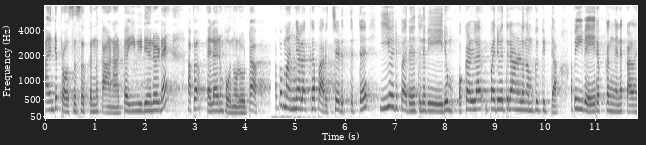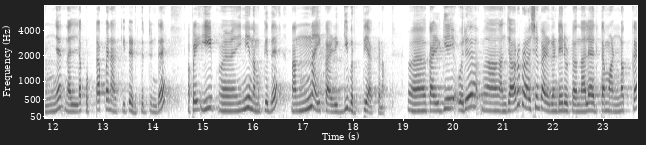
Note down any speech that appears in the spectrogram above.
അതിന്റെ പ്രോസസ്സൊക്കെ ഒന്ന് കാണാം കേട്ടോ ഈ വീഡിയോയിലൂടെ. അപ്പം എല്ലാവരും പോന്നോളൂ കേട്ടോ. അപ്പോൾ മഞ്ഞളൊക്കെ പറിച്ചെടുത്തിട്ട് ഈ ഒരു പരുവത്തിലെ വേരും ഒക്കെ ഉള്ള പരുവത്തിലാണല്ലോ നമുക്ക് കിട്ടുക. അപ്പോൾ ഈ വേരൊക്കെ ഇങ്ങനെ കളഞ്ഞ് നല്ല കുട്ടപ്പനാക്കിയിട്ട് എടുത്തിട്ടുണ്ട്. അപ്പോൾ ഈ ഇനി നമുക്കിത് നന്നായി കഴുകി വൃത്തിയാക്കണം. കഴുകി ഒരു അഞ്ചാറ് പ്രാവശ്യം കഴുകേണ്ടി വരും കേട്ടോ എന്നാലേ അതിലത്തെ മണ്ണൊക്കെ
